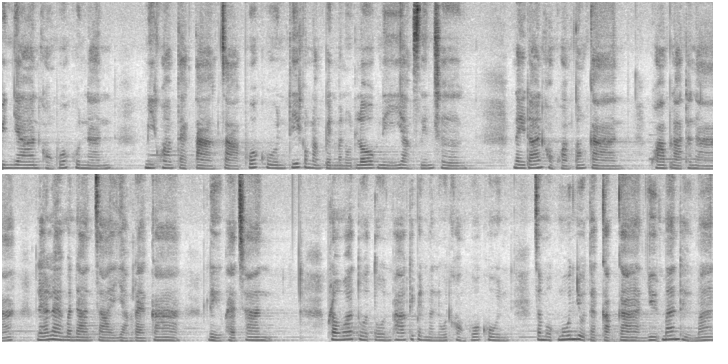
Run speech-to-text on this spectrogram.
วิญญาณของพวกคุณนั้น มีความแตกต่างจากพวกคุณที่กำลังเป็นมนุษย์โลกนี้อย่างสิ้นเชิง ในด้านของความต้องการ ความปรารถนา และแรงบันดาลใจอย่างแรงกล้า หรือแพชชั่น เพราะว่าตัวตนภาคที่เป็นมนุษย์ของพวกคุณ จะหมกมุ่นอยู่แต่กับการยึดมั่นถือมั่น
